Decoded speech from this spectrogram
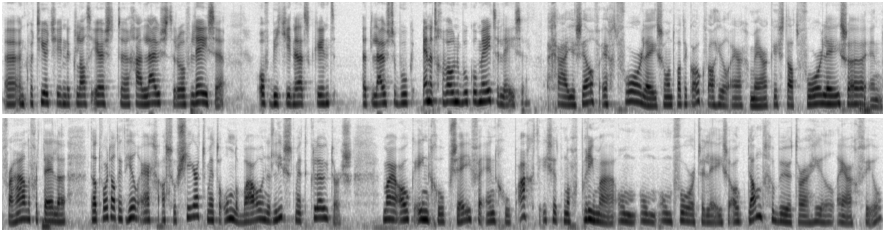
eh, een kwartiertje in de klas eerst eh, ga luisteren of lezen? Of bied je inderdaad het kind het luisterboek en het gewone boek om mee te lezen? Ga je zelf echt voorlezen. Want wat ik ook wel heel erg merk is dat voorlezen en verhalen vertellen, dat wordt altijd heel erg geassocieerd met de onderbouw en het liefst met kleuters. Maar ook in groep 7 en groep 8 is het nog prima om, om, om voor te lezen. Ook dan gebeurt er heel erg veel.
